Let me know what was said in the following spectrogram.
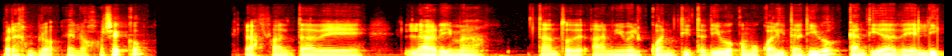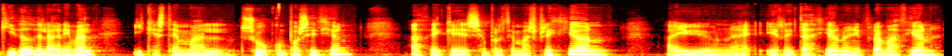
Por ejemplo, el ojo seco, la falta de lágrima tanto a nivel cuantitativo como cualitativo, cantidad de líquido de lagrimal y que esté mal su composición, hace que se produce más fricción, hay una irritación, una inflamación,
